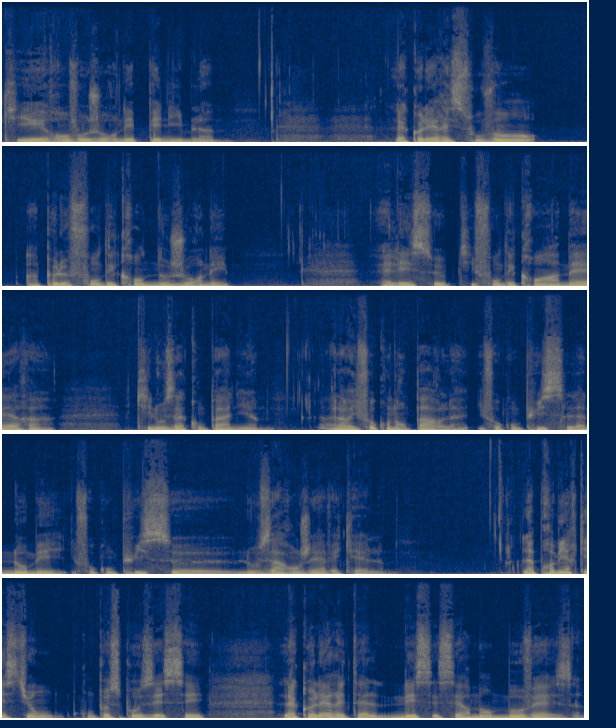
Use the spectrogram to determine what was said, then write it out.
qui rend vos journées pénibles. La colère est souvent un peu le fond d'écran de nos journées. Elle est ce petit fond d'écran amer qui nous accompagne. Alors il faut qu'on en parle, il faut qu'on puisse la nommer, il faut qu'on puisse euh, nous arranger avec elle. La première question qu'on peut se poser, c'est la colère est-elle nécessairement mauvaise?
